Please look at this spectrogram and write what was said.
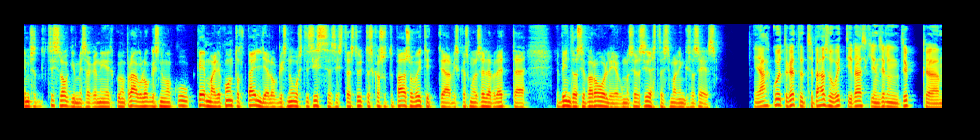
ilmselt sisse logimisega, nii et kui ma praegu logisin oma Gmaili kontolt välja, logisin uuesti sisse, siis ta ütles kasuta pääsuvõtit ja viskas mulle selle peale ette Windowsi parooli ja kui ma selle sisestasin, siis ma olingi seal sees. jah, kujutage ette, et see pääsuvõti pääski on selline tükk, äh,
